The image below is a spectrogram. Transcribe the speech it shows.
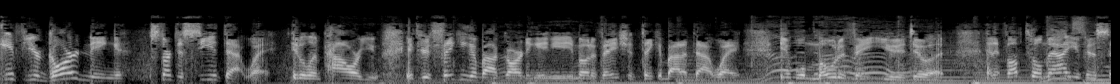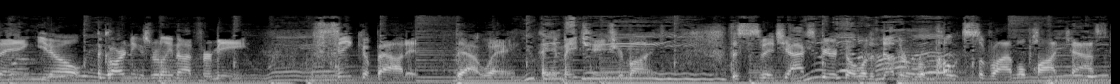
if you're gardening, start to see it that way. It'll empower you. If you're thinking about gardening and you need motivation, think about it that way. It will motivate you to do it. And if up till now you've been saying, you know, gardening is really not for me, think about it that way, and it may change your mind. This has been Jack Spirko with another remote survival podcast,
